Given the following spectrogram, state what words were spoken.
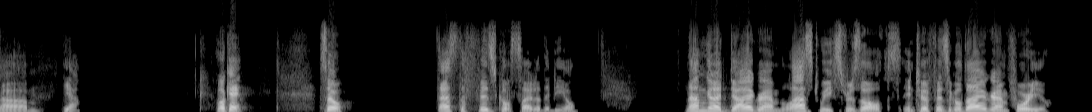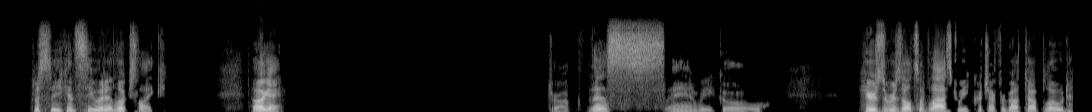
Um, yeah. Okay. So that's the physical side of the deal. Now I'm going to diagram last week's results into a physical diagram for you, just so you can see what it looks like. Okay. Drop this, and we go. Here's the results of last week, which I forgot to upload.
